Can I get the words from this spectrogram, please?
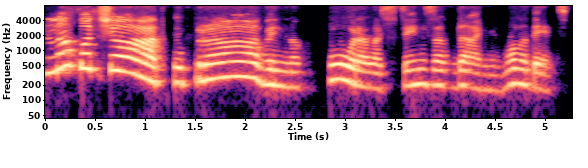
На початку правильно впоралась з цим завданням. Молодець.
